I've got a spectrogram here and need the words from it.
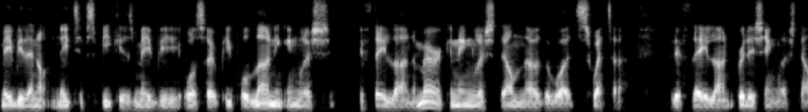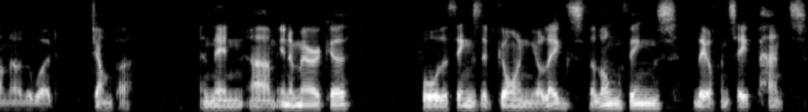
maybe they're not native speakers, maybe also people learning English. If they learn American English, they'll know the word sweater. But if they learn British English, they'll know the word jumper. And then um, in America, for the things that go on your legs, the long things, they often say pants.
